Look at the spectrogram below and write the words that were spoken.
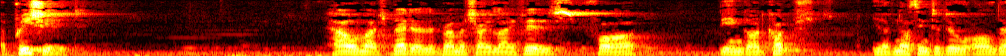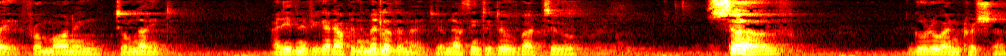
appreciate how much better the brahmachari life is for being God conscious. You have nothing to do all day, from morning till night. And even if you get up in the middle of the night, you have nothing to do but to serve Guru and Krishna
